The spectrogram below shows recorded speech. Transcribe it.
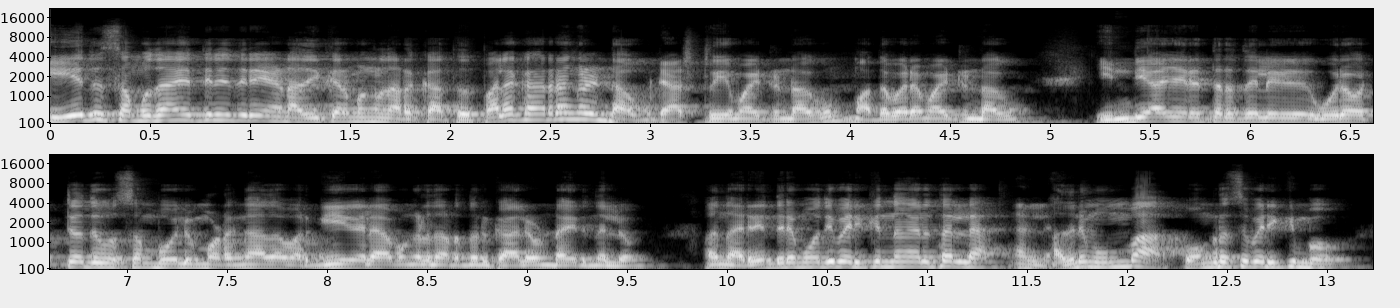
ഏത് സമുദായത്തിനെതിരെയാണ് അതിക്രമങ്ങൾ നടക്കാത്തത്? പല കാരണങ്ങളുണ്ടാകും. രാഷ്ട്രീയമായിട്ടുണ്ടാകും മതപരമായിട്ടുണ്ടാകും. ഇന്ത്യ ചരിത്രത്തിൽ ഒരൊറ്റ ദിവസം പോലും മുടങ്ങാതെ വർഗീയ കലാപങ്ങൾ നടന്നൊരു കാലം ഉണ്ടായിരുന്നല്ലോ. അത് നരേന്ദ്രമോദി ഭരിക്കുന്ന കാലത്തല്ല. അതിനു മുമ്പാ കോൺഗ്രസ് ഭരിക്കുമ്പോൾ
